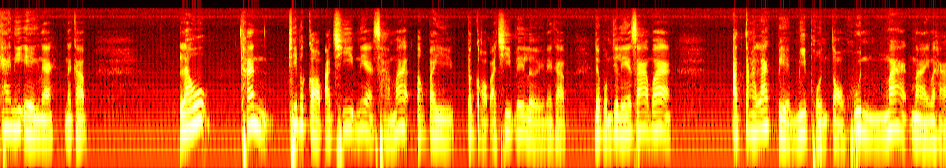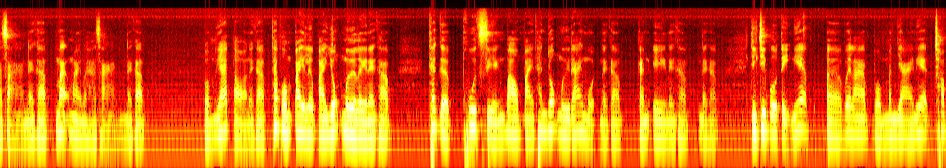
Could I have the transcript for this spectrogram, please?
แค่นี้เองนะนะครับ แล้วท่านที่ประกอบอาชีพเนี่ยสามารถเอาไปประกอบอาชีพได้เลยนะครับ เดี๋ยวผมจะเรียนทราบว่าอัตราแลกเปลี่ยนมีผลต่อหุ้นมากมายมหาศาลนะครับ มากมายมหาศาลนะครับ ผมญาต่อนะครับ ถ้าผมไปเร็วไปยกมือเลยนะครับ ถ้าเกิดพูดเสียงเบาไปท่านยกมือได้หมดนะครับ กันเองนะครับนะครับ จริงๆปกติเนี่ยเเวลาผมบรรยายเนี่ยชอบ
